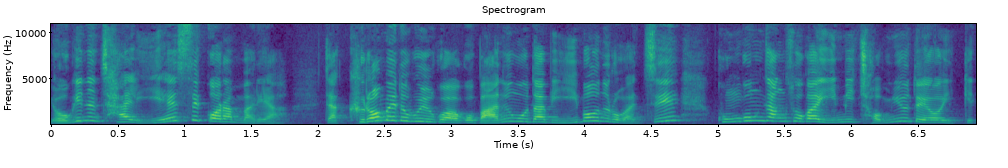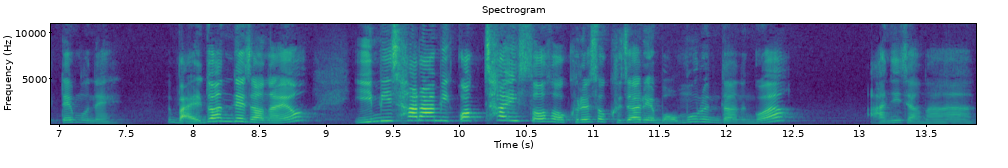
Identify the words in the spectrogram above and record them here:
여기는 잘 이해했을 거란 말이야. 자, 그럼에도 불구하고 많은 오답이 2번으로 왔지? 공공장소가 이미 점유되어 있기 때문에. 말도 안 되잖아요? 이미 사람이 꽉 차 있어서 그래서 그 자리에 머무른다는 거야? 아니잖아.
